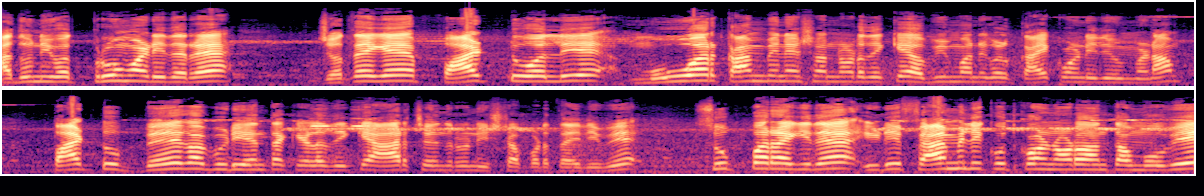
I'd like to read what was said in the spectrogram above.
ಅದನ್ನ ಇವತ್ತು ಪ್ರೂವ್ ಮಾಡಿದ್ದಾರೆ. ಜೊತೆಗೆ ಪಾರ್ಟ್ ಟೂ ಅಲ್ಲಿ ಮೂವರ್ ಕಾಂಬಿನೇಷನ್ ನೋಡೋದಕ್ಕೆ ಅಭಿಮಾನಿಗಳು ಕಾಯ್ಕೊಂಡಿದ್ದೀವಿ ಮೇಡಮ್ ಪಾರ್ಟ್ ಟು ಬೇಗ ಬಿಡಿ ಅಂತ ಕೇಳೋದಕ್ಕೆ ಆರ್ ಚಂದ್ರನ್ ಇಷ್ಟಪಡ್ತಾ ಇದ್ದೀವಿ ಸೂಪರ್ ಆಗಿದೆ. ಇಡೀ ಫ್ಯಾಮಿಲಿ ಕೂತ್ಕೊಂಡು ನೋಡೋವಂಥ ಮೂವಿ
